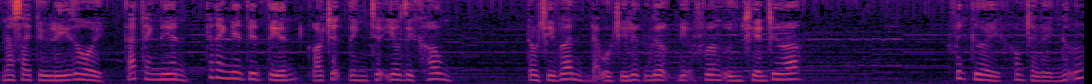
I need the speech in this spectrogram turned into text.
nàng sai tùy lý rồi, các thanh niên, các thanh niên tiên tiến có trận tình trợ yêu dịch không? Đồng chí Vân đã bố trí lực lượng địa phương ứng chiến chưa? Vân cười không trả lời ngữ.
